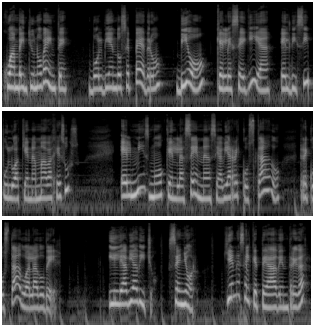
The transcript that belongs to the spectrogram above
Juan 21:20, volviéndose Pedro, vio que le seguía el discípulo a quien amaba Jesús, el mismo que en la cena se había recostado, recostado al lado de él. Y le había dicho, Señor, ¿quién es el que te ha de entregar?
